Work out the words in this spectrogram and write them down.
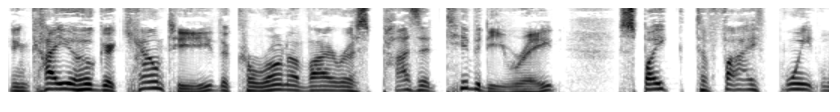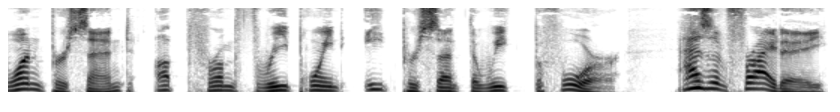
In Cuyahoga County, the coronavirus positivity rate spiked to 5.1%, up from 3.8% the week before. As of Friday,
